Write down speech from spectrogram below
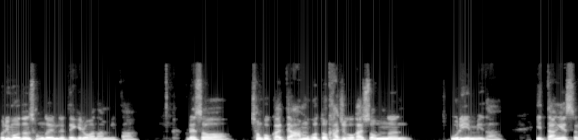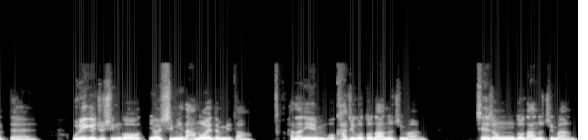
우리 모든 성도님들 되기를 원합니다. 그래서 천국 갈 때 아무것도 가지고 갈 수 없는 우리입니다. 이 땅에 있을 때 우리에게 주신 것 열심히 나눠야 됩니다. 하나님, 뭐 가진 것도 나누지만 재정도 나누지만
